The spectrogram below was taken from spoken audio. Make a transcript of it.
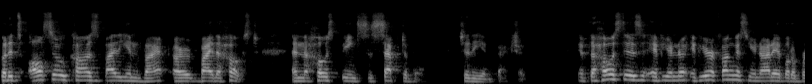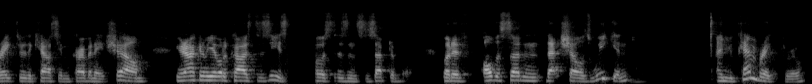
but it's also caused by the environment or by the host and the host being susceptible to the infection. If the host is, if you're no, if you're a fungus and you're not able to break through the calcium carbonate shell, you're not going to be able to cause disease. The host isn't susceptible. But if all of a sudden that shell is weakened and you can break through,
